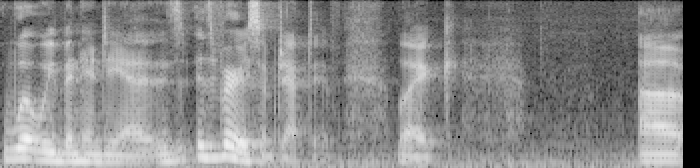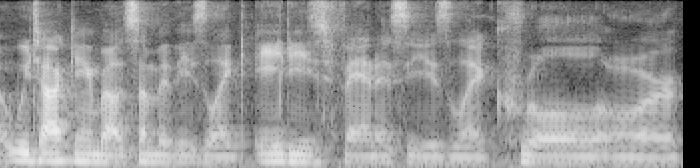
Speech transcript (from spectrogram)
what we've been hinting at. It's, it's very subjective. Like uh, we talking about some of these like 80s fantasies like Krull or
